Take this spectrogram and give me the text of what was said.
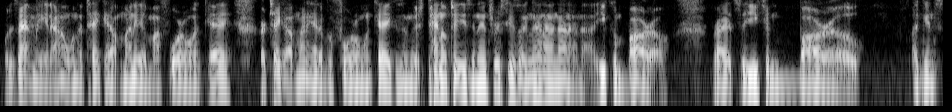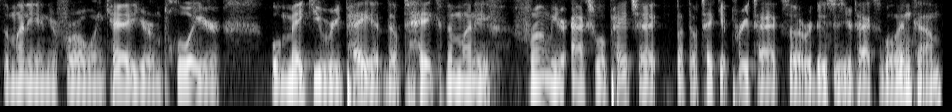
"What does that mean? I don't want to take out money of my 401k or take out money out of a 401k because then there's penalties and interest." He's like, "No, no, no, no, no. You can borrow, right? So you can borrow against the money in your 401k. Your employer." Will make you repay it. They'll take the money from your actual paycheck, but they'll take it pre-tax, so it reduces your taxable income.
